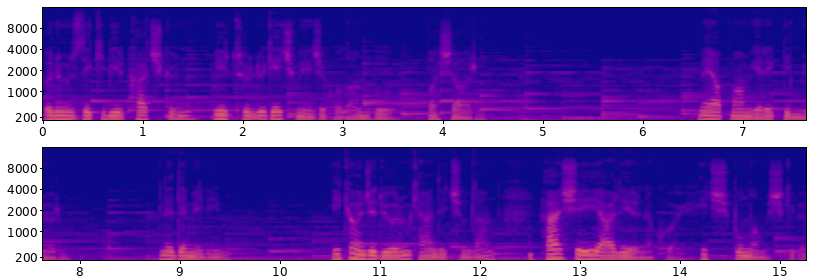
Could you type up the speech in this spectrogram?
önümüzdeki birkaç gün bir türlü geçmeyecek olan bu baş ağrım. Ne yapmam gerek bilmiyorum. Ne demeliyim? İlk önce diyorum kendi içimden, her şeyi yerli yerine koy, hiç bulmamış gibi.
